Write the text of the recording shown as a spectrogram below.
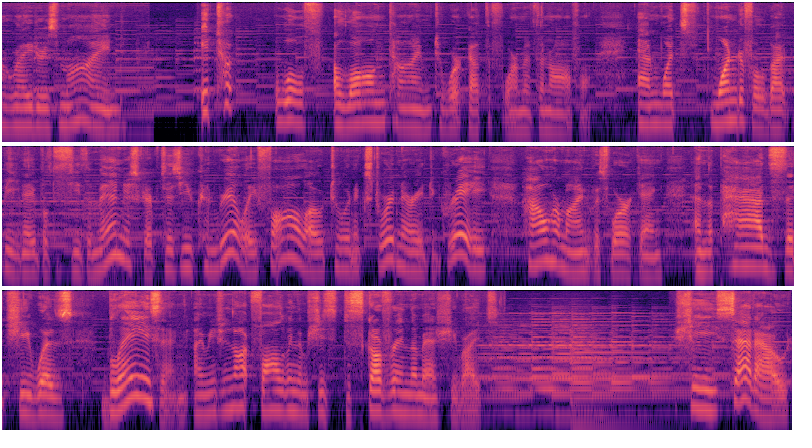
a writer's mind. It took Woolf a long time to work out the form of the novel. And what's wonderful about being able to see the manuscript is you can really follow to an extraordinary degree how her mind was working and the paths that she was blazing. I mean, she's not following them, she's discovering them as she writes. She set out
